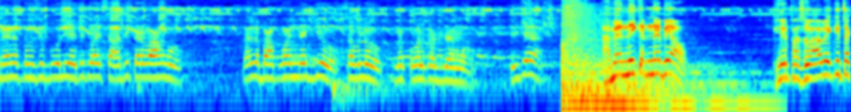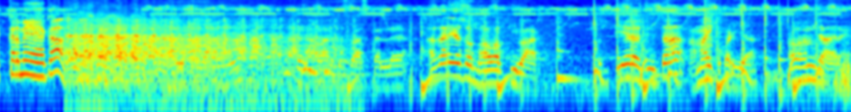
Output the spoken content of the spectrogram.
मैंने तुमसे बोली है थी कि भाई शादी करवाऊंगो। कल बाप कौन जाइयो सब लोग मैं कॉल कर देंगे ठीक है? हमें नहीं करने भी आओ। फिर फंसवावे के चक्कर में है का? अगर ये सो भाव अब की बार तेरा जूता हमारी को पड़ गया। अब हम जा रहे हैं।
